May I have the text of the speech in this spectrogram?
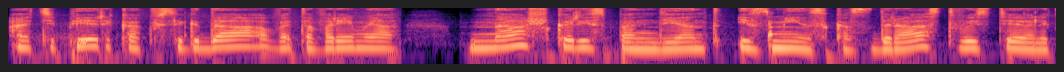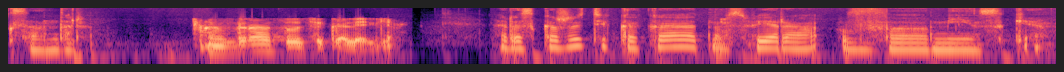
А теперь, как всегда, в это время наш корреспондент из Минска. Здравствуйте, Александр. Здравствуйте, коллеги. Расскажите, какая атмосфера в Минске?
